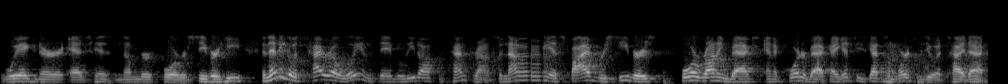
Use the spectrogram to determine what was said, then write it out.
Wagner as his number four receiver. He and then he goes Tyrell Williams, Dave, to lead off the tenth round. So now he has five receivers, four running backs, and a quarterback. I guess he's got some work to do at tight end.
